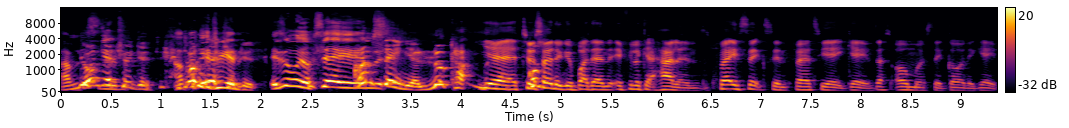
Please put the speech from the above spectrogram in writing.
I'm don't get triggered. I'm don't get getting triggered. Is this what you're saying? I'm saying yeah. look at Yeah, to a certain degree, but then if you look at Haaland, 36 in 38 games, that's almost a goal a game.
